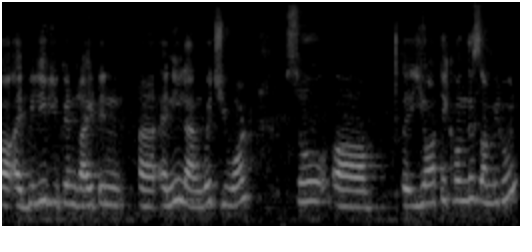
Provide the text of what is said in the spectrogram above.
uh, I believe you can write in any language you want. So your take on this, Ameerul?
